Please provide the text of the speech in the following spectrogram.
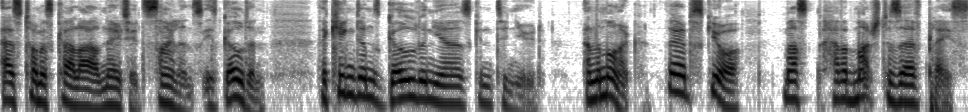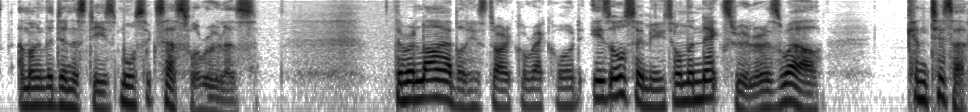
as Thomas Carlyle noted, silence is golden, the kingdom's golden years continued, and the monarch, though obscure, must have a much deserved place among the dynasty's more successful rulers. The reliable historical record is also mute on the next ruler as well, Kantissa.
